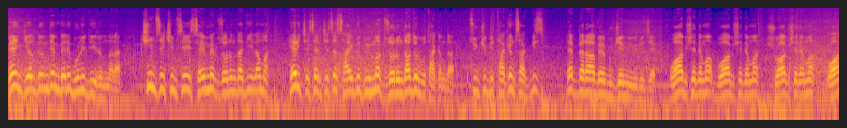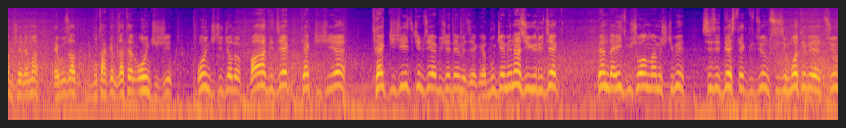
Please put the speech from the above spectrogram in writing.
Ben geldiğimden beri bunu diyorumlara. Kimse kimseyi sevmek zorunda değil ama herkes herkese saygı duymak zorundadır bu takımda. Çünkü bir takımsak biz hep beraber bu gemi yürüyecek. Oha bir şey deme, buğa bir şey deme, şuğa bir şey deme, oha bir şey deme. E bu, bu takım zaten 10 kişi. 10 kişi gelip bağ diyecek tek kişiye, tek kişi hiç kimseye bir şey demeyecek. E bu gemi nasıl yürüyecek? Ben de hiçbir şey olmamış gibi sizi destekleyeceğim, sizi motive edeceğim.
